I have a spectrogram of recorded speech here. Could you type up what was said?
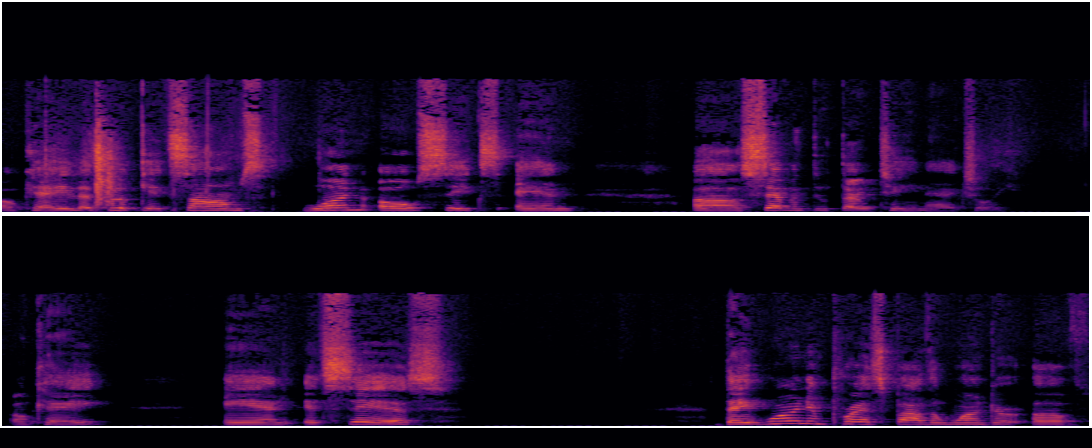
Okay. Let's look at Psalms 106 and uh, 7 through 13, actually. Okay. And it says, they weren't impressed by the wonder of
